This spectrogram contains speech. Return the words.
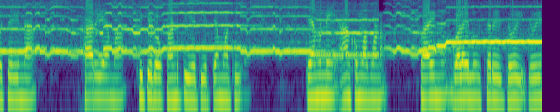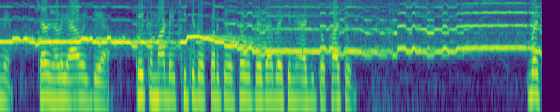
ઓસરીના ખારિયામાં ખીચડો ખાંડતી હતી. તેમાંથી તેમની આંખમાં પણ ભાઈનું ગળેલું શરીર જોઈ જોઈને જળજળી આવી ગયા. ઠીક માટે ખીચડો કરજો સૌ ભેગા બેસીને આજે તો ખાશું. બસ,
